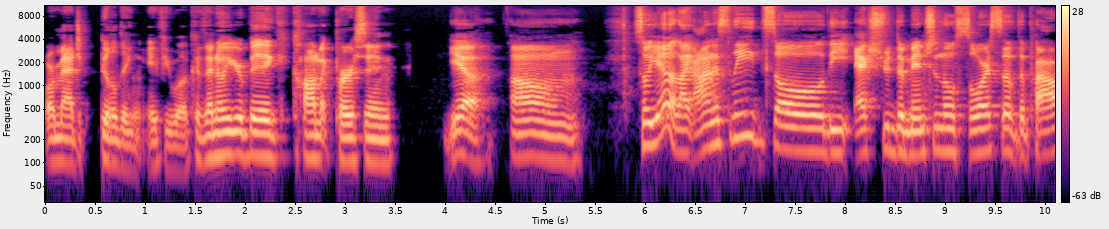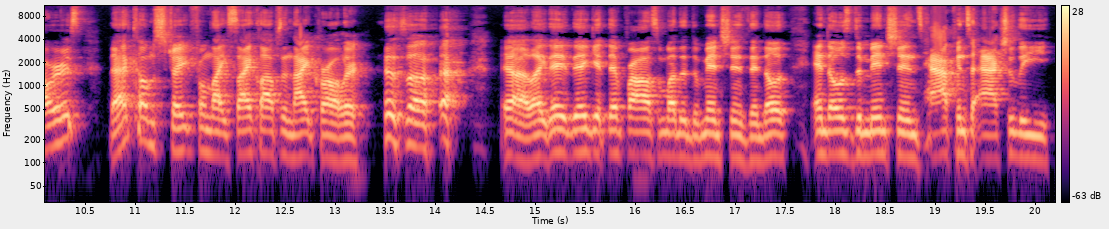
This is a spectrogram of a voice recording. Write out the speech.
or magic building, if you will? Because I know you're a big comic person. Yeah. Um. So yeah, like honestly, so the extra dimensional source of the powers that comes straight from like Cyclops and Nightcrawler. so yeah, like they, they get their powers from other dimensions, and those and those dimensions happen to actually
